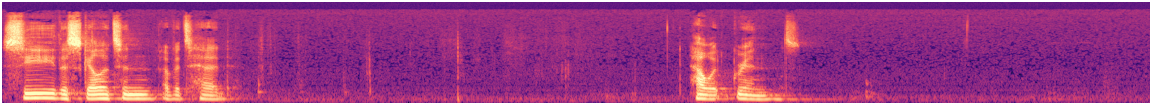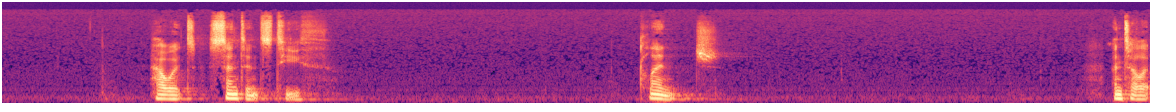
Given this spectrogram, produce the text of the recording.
see the skeleton of its head, how it grins, how its sentence teeth clench until it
